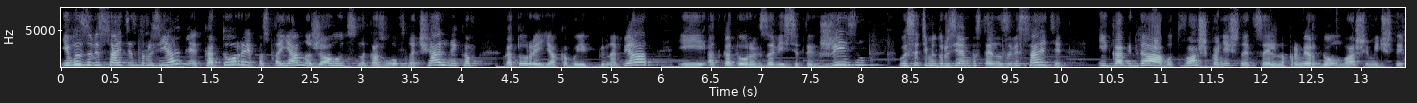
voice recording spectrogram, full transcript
И вы зависаете с друзьями, которые постоянно жалуются на козлов начальников, которые якобы их гнобят, и от которых зависит их жизнь. Вы с этими друзьями постоянно зависаете, и когда вот ваша конечная цель, например, дом вашей мечты,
